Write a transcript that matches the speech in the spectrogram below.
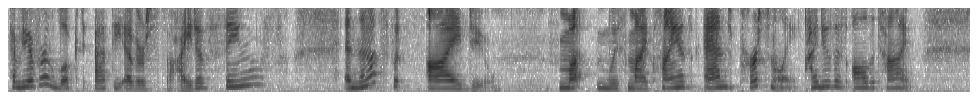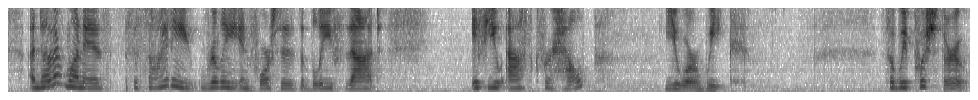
Have you ever looked at the other side of things? And that's what I do my, with my clients and personally. I do this all the time. Another one is society really enforces the belief that if you ask for help, you are weak. So we push through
